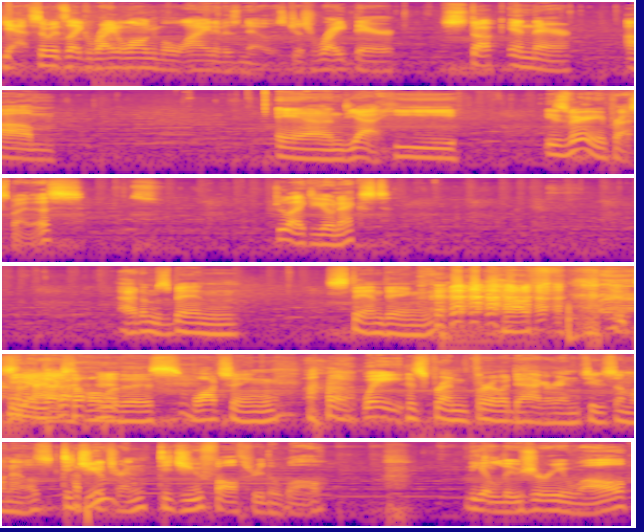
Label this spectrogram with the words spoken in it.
Yeah, so it's like right along the line of his nose, just right there, stuck in there. Um and yeah, he is very impressed by this. Would you like to go next? Adam's been standing half sitting Yeah. next to all of this, watching uh, Wait, his friend throw a dagger into someone else. Did a you patron. did you fall through the wall? The illusory wall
